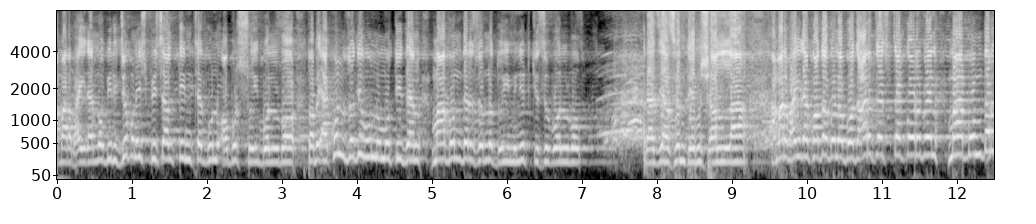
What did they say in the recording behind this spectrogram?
আমার ভাইরা নবীর জীবন স্পেশাল তিনটা গুণ অবশ্যই বলব। তবে এখন যদি অনুমতি দেন, মা বোনদের জন্য দুই মিনিট কিছু বলব। রাজি আছেন তো ইনশাল্লাহ আমার ভাইরা কথাগুলো বোঝার চেষ্টা করবেন। মা বোনদের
